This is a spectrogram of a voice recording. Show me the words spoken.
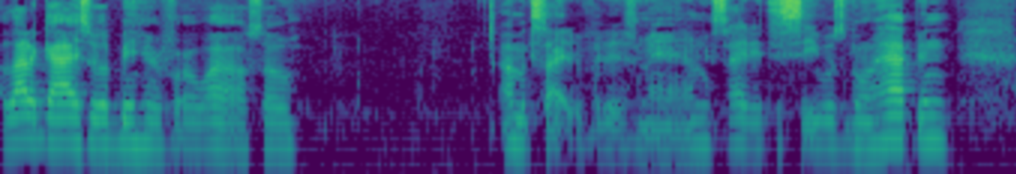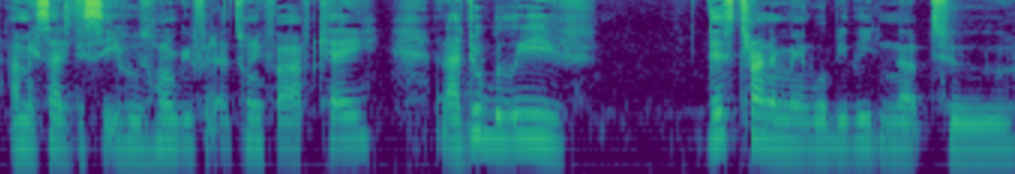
A lot of guys who have been here for a while. So I'm excited for this, man. I'm excited to see what's going to happen. I'm excited to see who's hungry for that 25K. And I do believe this tournament will be leading up to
